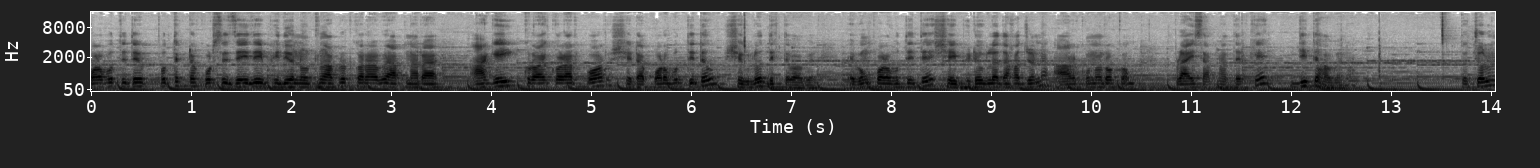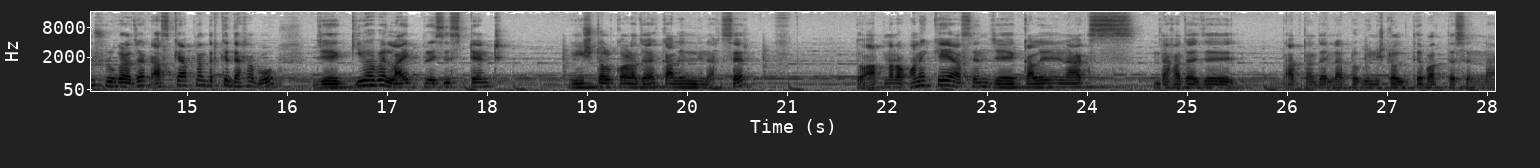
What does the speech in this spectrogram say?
পরবর্তীতে প্রত্যেকটা কোর্সে যেই যেই ভিডিও নতুন আপলোড করা হবে, আপনারা আগেই ক্রয় করার পর সেটা পরবর্তীতেও সেগুলো দেখতে পাবেন এবং পরবর্তীতে সেই ভিডিওগুলো দেখার জন্য আর কোনো রকম প্রাইস আপনাদেরকে দিতে হবে না। তো চলুন শুরু করা যাক। আজকে আপনাদেরকে দেখাবো যে কীভাবে লাইভ রেসিস্ট্যান্ট ইনস্টল করা যায় কালি লিনাক্সের তো আপনারা অনেকেই আছেন যে কালি লিনাক্স দেখা যায় যে আপনাদের ল্যাপটপে ইনস্টল দিতে পারতেছেন না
